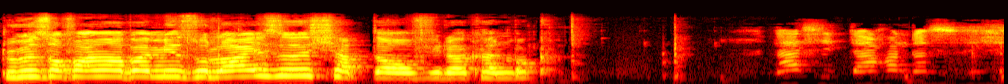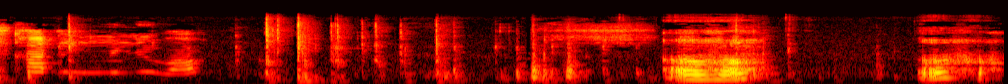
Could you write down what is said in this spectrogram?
Du bist auf einmal bei mir so leise. Ich hab darauf wieder keinen Bock. Na, es liegt daran, dass ich gerade im Menü war. Aha. Aha.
